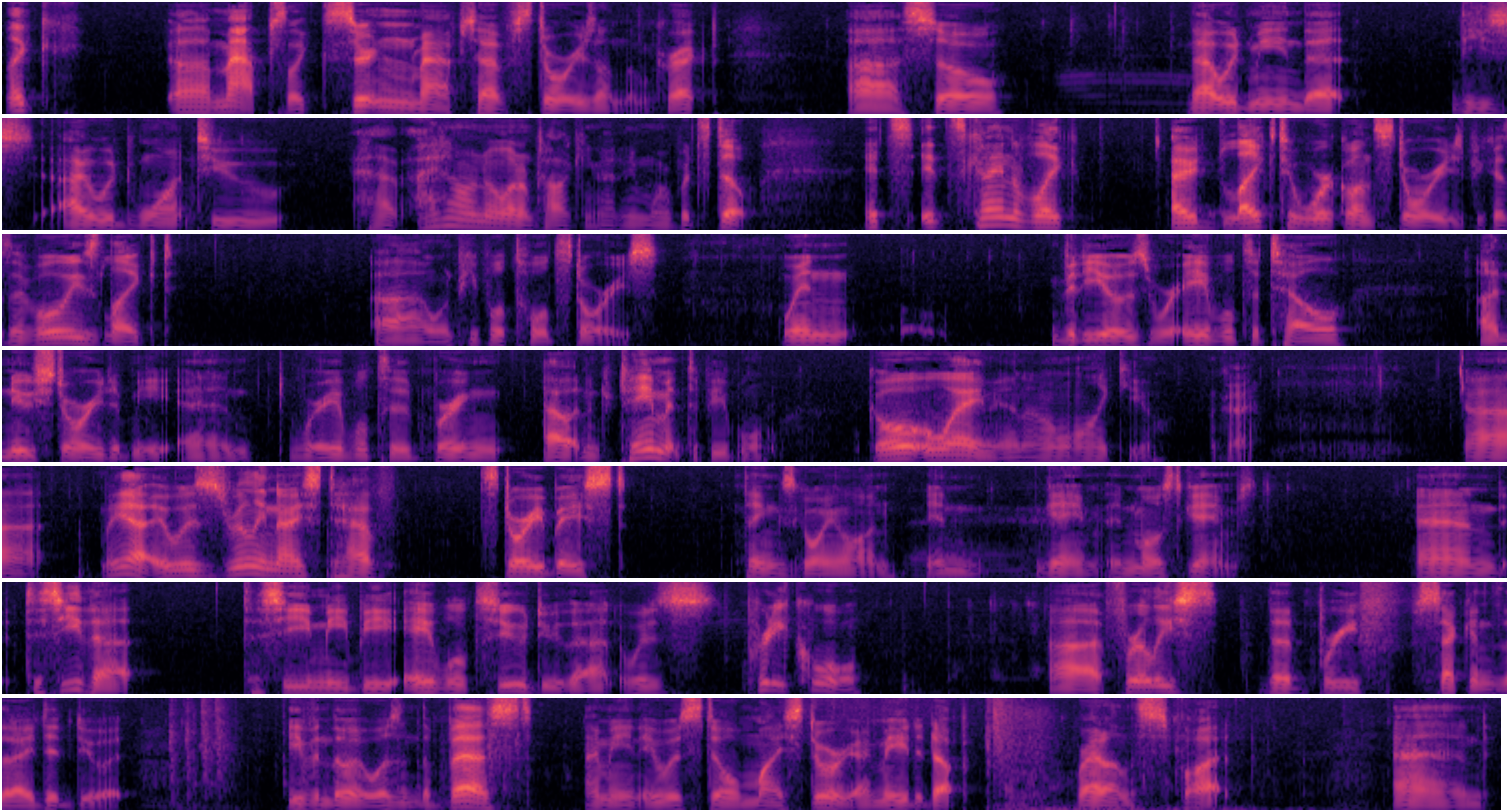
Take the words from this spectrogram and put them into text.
like uh, maps. Like certain maps have stories on them, correct? Uh, so that would mean that these I would want to have. I don't know what I'm talking about anymore, but still, it's it's kind of like I'd like to work on stories because I've always liked uh, when people told stories, when videos were able to tell a new story to me and we're able to bring out entertainment to people. Go away, man. I don't like you. Okay. Uh, but yeah, it was really nice to have story-based things going on in game in most games, and to see that, to see me be able to do that was pretty cool. Uh, for at least the brief seconds that I did do it, even though it wasn't the best. I mean, it was still my story. I made it up right on the spot. And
